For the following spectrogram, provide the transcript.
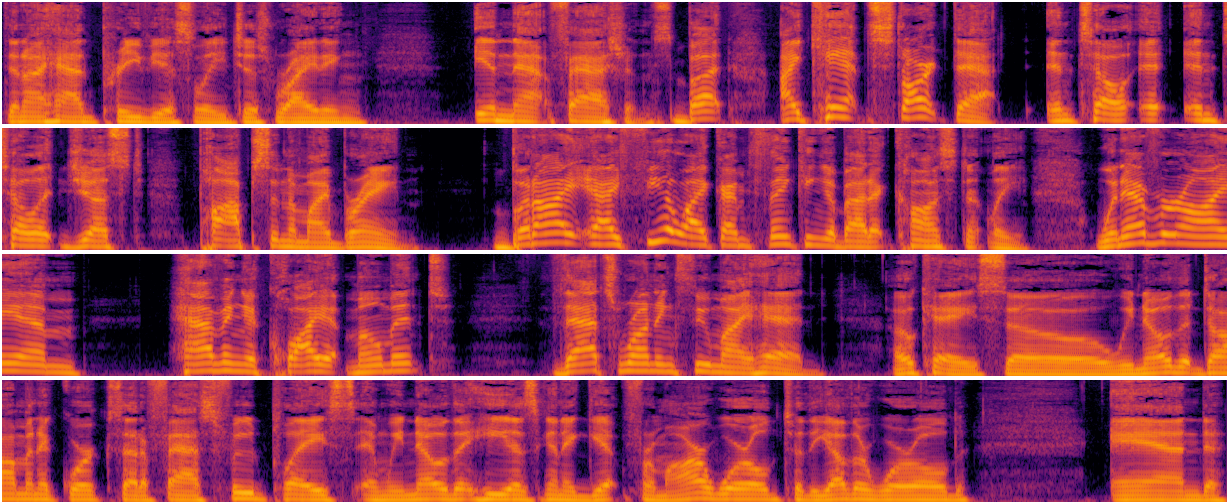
than I had previously just writing in that fashion. But I can't start that until it, until it just pops into my brain. But I, I feel like I'm thinking about it constantly. Whenever I am having a quiet moment, that's running through my head. Okay, so we know that Dominic works at a fast food place and we know that he is going to get from our world to the other world. And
